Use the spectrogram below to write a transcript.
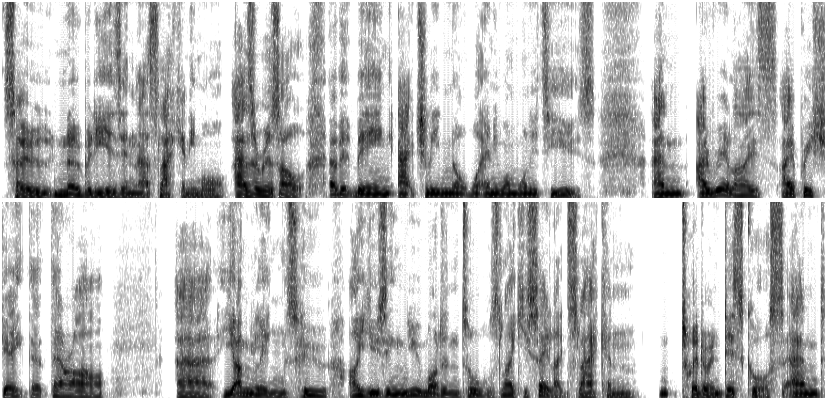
So nobody is in that Slack anymore as a result of it being actually not what anyone wanted to use. And I realize, I appreciate that there are uh, younglings who are using new modern tools, like you say, like Slack and Twitter and Discourse. And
